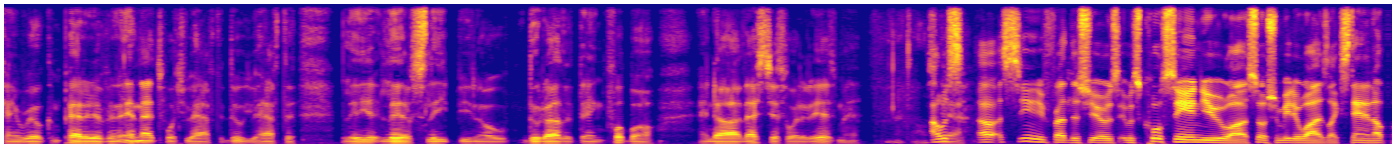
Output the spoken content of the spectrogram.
Became real competitive, and, and that's what you have to do. You have to live, live, sleep, you know, do the other thing, football, and uh, that's just what it is, man. That's awesome. I was uh, seeing you, Fred, this year. It was, it was cool seeing you, uh, social media wise, like standing up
